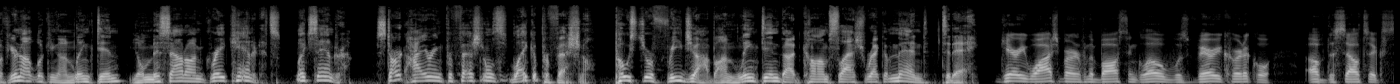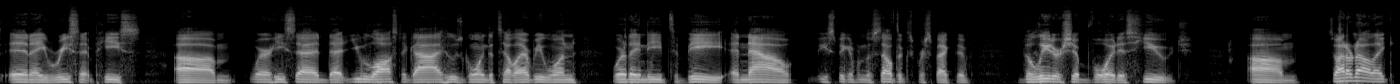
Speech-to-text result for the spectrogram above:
if you're not looking on LinkedIn, you'll miss out on great candidates like Sandra. Start hiring professionals like a professional. Post your free job on LinkedIn.com slash recommend today. Gary Washburn from the Boston Globe was very critical of the Celtics in a recent piece um, where he said that you lost a guy who's going to tell everyone where they need to be. And now he's speaking from the Celtics perspective. The leadership void is huge. Um, so I don't know, like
